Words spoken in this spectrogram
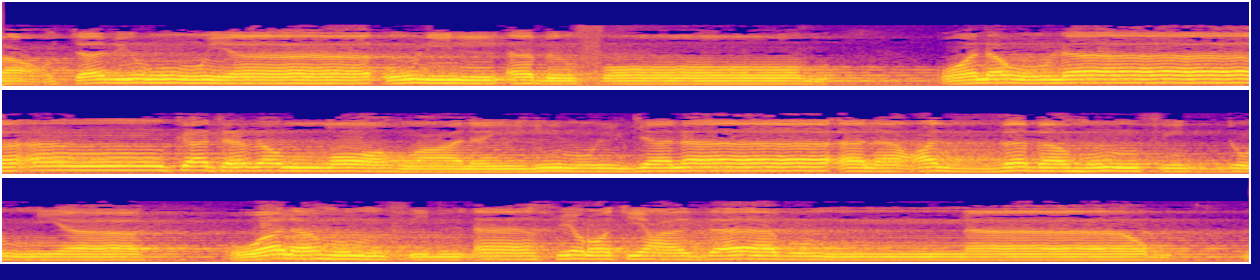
فاعتبروا يا أولي الأبصار. ولولا أن كتب الله عليهم الجلاء لعذبهم في الدنيا ولهم في الآخرة عذاب النار.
